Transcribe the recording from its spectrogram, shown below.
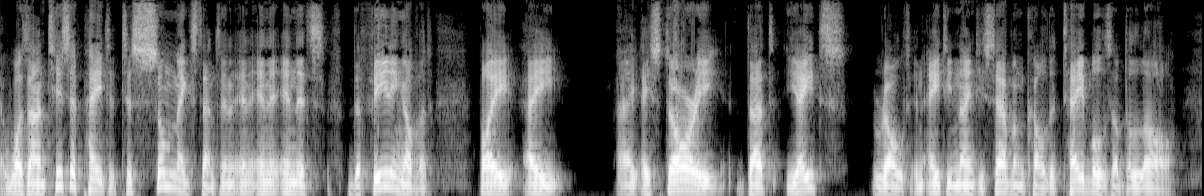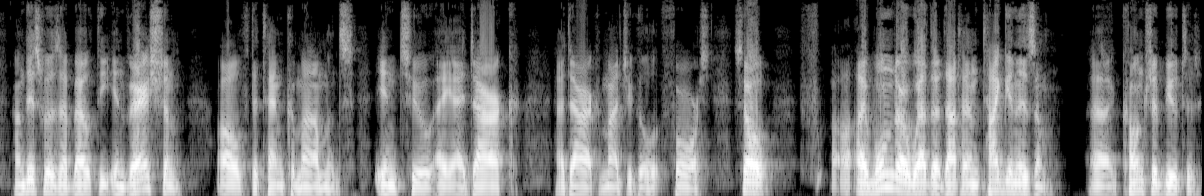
was anticipated to some extent in, in, in its the feeling of it by a, a, a story that Yeats wrote in 1897 called The Tables of the Law. And this was about the inversion of the Ten Commandments into a, a dark, a dark magical force. So I wonder whether that antagonism uh, contributed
